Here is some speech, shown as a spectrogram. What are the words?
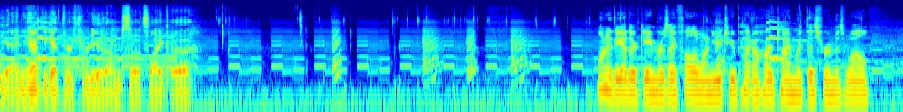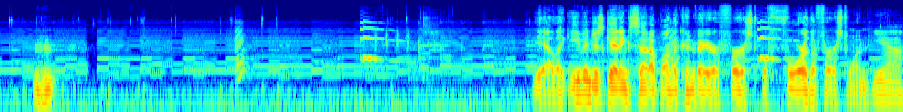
Yeah, and you have to get through three of them, so it's like, ugh. One of the other gamers I follow on YouTube had a hard time with this room as well. Mm-hmm. Yeah, like even just getting set up on the conveyor first before the first one. Yeah.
